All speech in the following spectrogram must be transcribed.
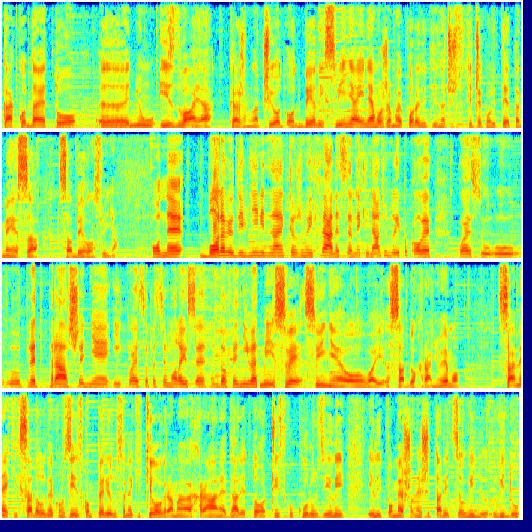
tako da je to e, nju izdvaja, kažem, znači od, od belih svinja i ne možemo je porediti, znači što se tiče kvaliteta mesa sa belom svinjom one borave u divljini, da ne kažemo i hrane se na neki način, ali ipak ove koje su u, pred prašenje i koje se pred sve moraju se dohranjivati. Mi sve svinje ovaj, sad dohranjujemo, sa nekih sada u nekom zimskom periodu sa nekih kilograma hrane, da li je to čist kukuruz ili, ili pomešane žitarice u vidu, vidu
